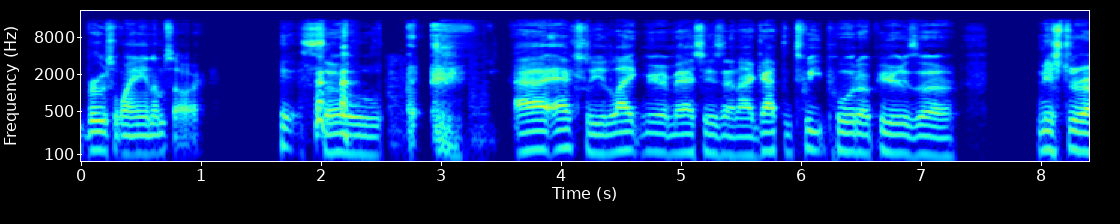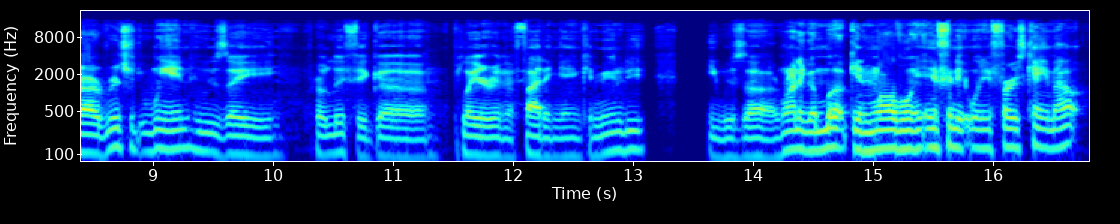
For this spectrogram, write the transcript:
Bruce Wayne, I'm sorry. so, I actually like mirror matches, and I got the tweet pulled up here is uh, Mr. Uh, Richard Wynn, who's a prolific uh, player in the fighting game community. He was uh, running amok in Marvel Infinite when it first came out.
